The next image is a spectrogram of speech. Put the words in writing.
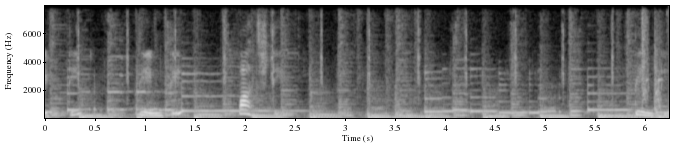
একটি, তিনটি, পাঁচটি। তিনটি।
